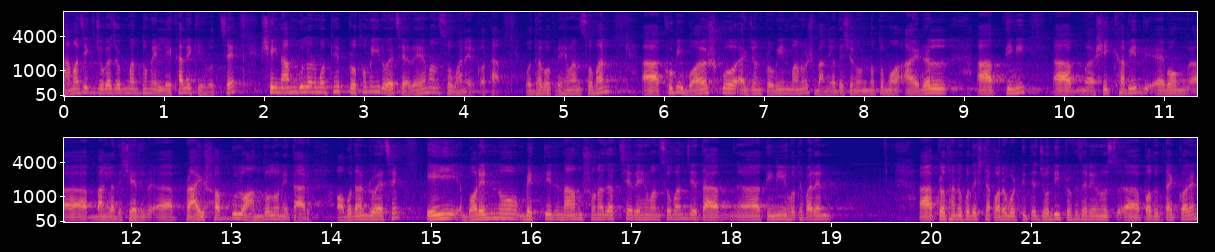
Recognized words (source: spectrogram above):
সামাজিক যোগাযোগ মাধ্যমে লেখালেখি হচ্ছে, সেই নামগুলোর মধ্যে প্রথমেই রয়েছে রেহমান সোভানের কথা। অধ্যাপক রেহমান সোভান খুবই বয়স্ক একজন প্রবীণ মানুষ, বাংলাদেশের অন্যতম আইডল তিনি শিক্ষাবিদ এবং বাংলাদেশের প্রায় সবগুলো আন্দোলনে তার অবদান রয়েছে। এই বরেণ্য ব্যক্তির নাম শোনা যাচ্ছে রেহমান সোভান, যে তা তিনি হতে পারেন প্রধান উপদেষ্টা পরবর্তীতে যদি প্রফেসর ইউনুস পদত্যাগ করেন।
